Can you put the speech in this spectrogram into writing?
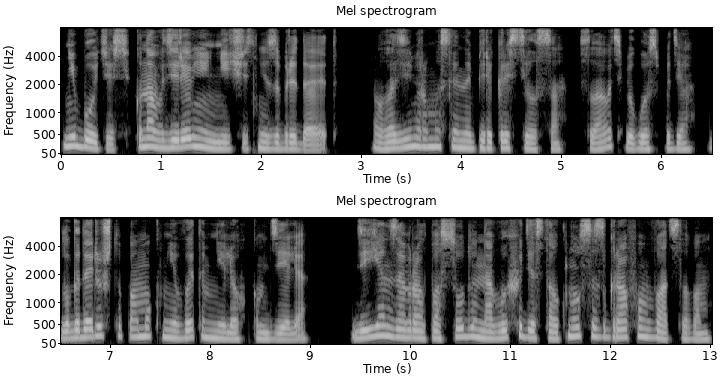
Не бойтесь, к нам в деревне нечисть не забредает». Владимир мысленно перекрестился. «Слава тебе, Господи! Благодарю, что помог мне в этом нелегком деле». Диан забрал посуду, на выходе столкнулся с графом Вацлавом.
